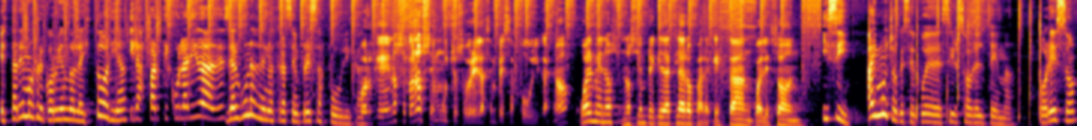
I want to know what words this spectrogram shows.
estaremos recorriendo la historia y las particularidades de algunas de nuestras empresas públicas. Porque no se conoce mucho sobre las empresas públicas, ¿no? O al menos no siempre queda claro para qué están, cuáles son. Y sí, hay mucho que se puede decir sobre el tema. Por eso,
